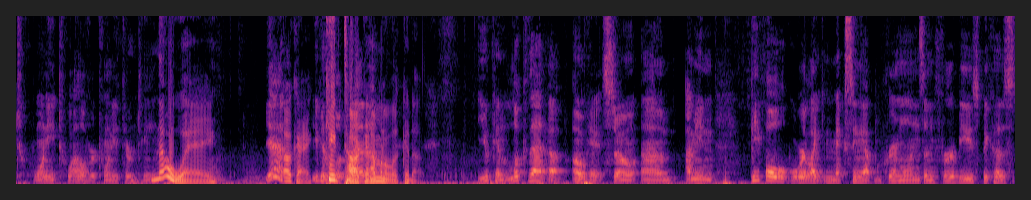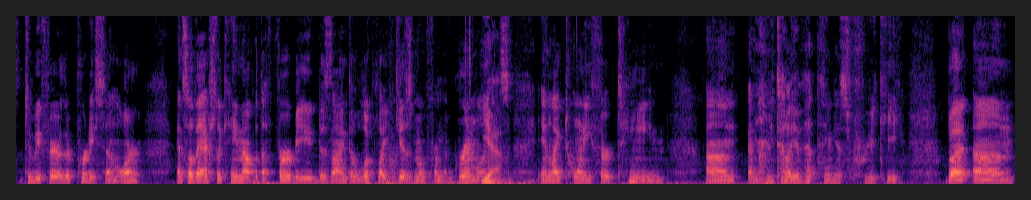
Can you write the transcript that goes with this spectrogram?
2012 or 2013. no way. Yeah. Okay, You can keep talking. I'm gonna look it up. you can look that up. Okay, so um, I mean, people were like mixing up Gremlins and Furbies because, to be fair, they're pretty similar, and so they actually came out with a Furby designed to look like Gizmo from the Gremlins Yeah. in like 2013. Um, and let me tell you, that thing is freaky. But um,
